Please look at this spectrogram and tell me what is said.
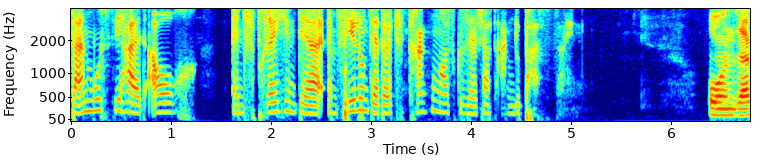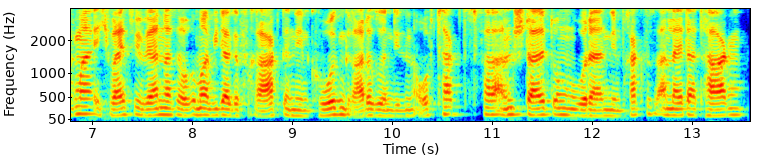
dann muss die halt auch entsprechend der Empfehlung der Deutschen Krankenhausgesellschaft angepasst sein. Und sag mal, ich weiß, wir werden das auch immer wieder gefragt in den Kursen, gerade so in diesen Auftaktsveranstaltungen oder in den Praxisanleitertagen.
